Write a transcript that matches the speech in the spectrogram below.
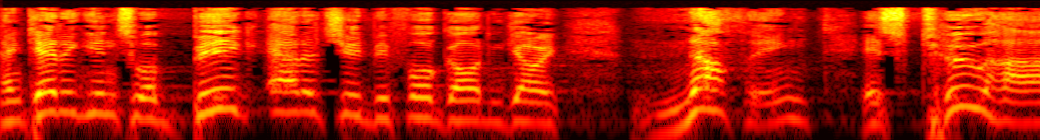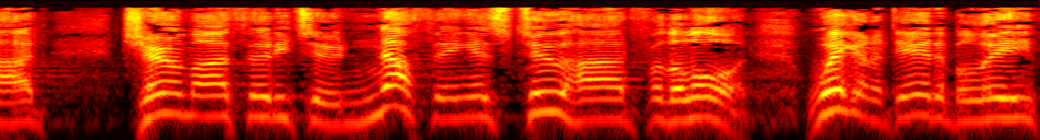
and getting into a big attitude before God and going, nothing is too hard. Jeremiah 32, nothing is too hard for the Lord. We're going to dare to believe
